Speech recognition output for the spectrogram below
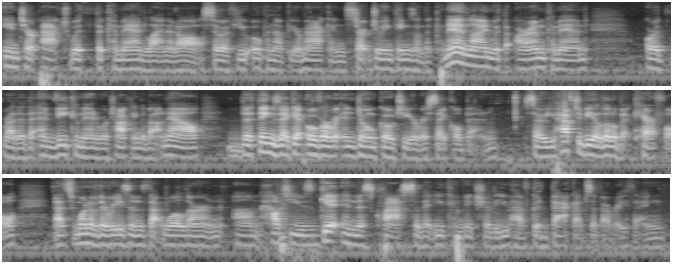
interact with the command line at all. So if you open up your Mac and start doing things on the command line with the rm command, or rather the mv command we're talking about now, the things that get overwritten don't go to your recycle bin. So you have to be a little bit careful. That's one of the reasons that we'll learn um, how to use Git in this class so that you can make sure that you have good backups of everything.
